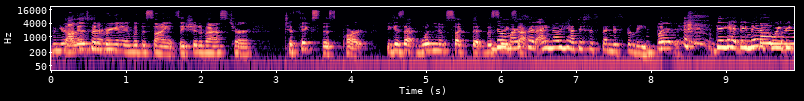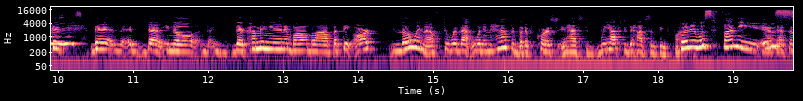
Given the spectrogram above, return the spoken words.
When you're up Dalia's going to bring it in with the science. They should have asked her to fix this part because that wouldn't have sucked the, the No, snakes I out. said I know you have to suspend disbelief, but, But- they had they made a oh point because Hilarious. they that you know they're coming in and blah blah, but they are low enough to where that wouldn't happen. But of course, it has to. We have to have something fun. But it was funny. It was so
